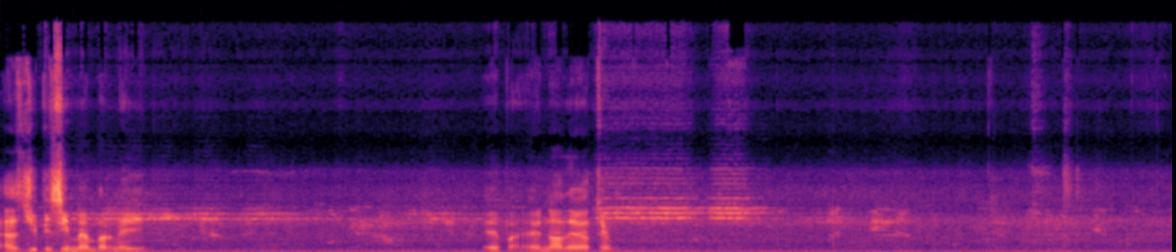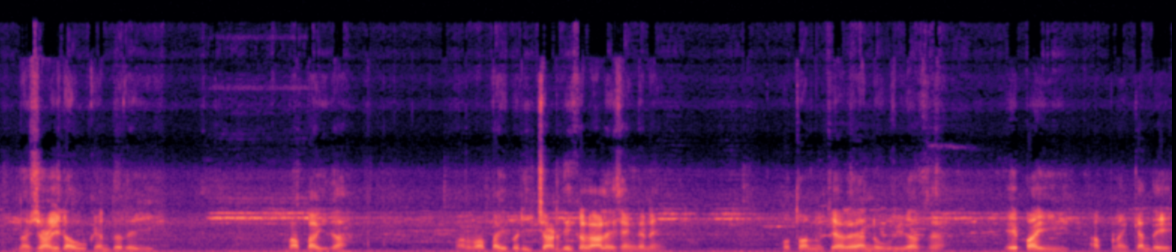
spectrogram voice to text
ਐਸਜੀਪੀਸੀ ਮੈਂਬਰ ਨੇ ਜੀ। ਇਹ ਇਹਨਾਂ ਦੇ ਉੱਥੇ ਨਸ਼ਾ ਛਡਾਊ ਕੇਂਦਰ ਹੈ ਜੀ। ਬਾਬਾ ਜੀ ਦਾ। ਔਰ ਬਾਬਾ ਜੀ ਬੜੀ ਚੜ੍ਹਦੀ ਕਲਾ ਵਾਲੇ ਸਿੰਘ ਨੇ। ਉਹ ਤੁਹਾਨੂੰ ਕਹਿ ਰਿਹਾ ਨੂਰੀ ਦੱਸਦਾ ਇਹ ਭਾਈ ਆਪਣੇ ਕਹਿੰਦੇ,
